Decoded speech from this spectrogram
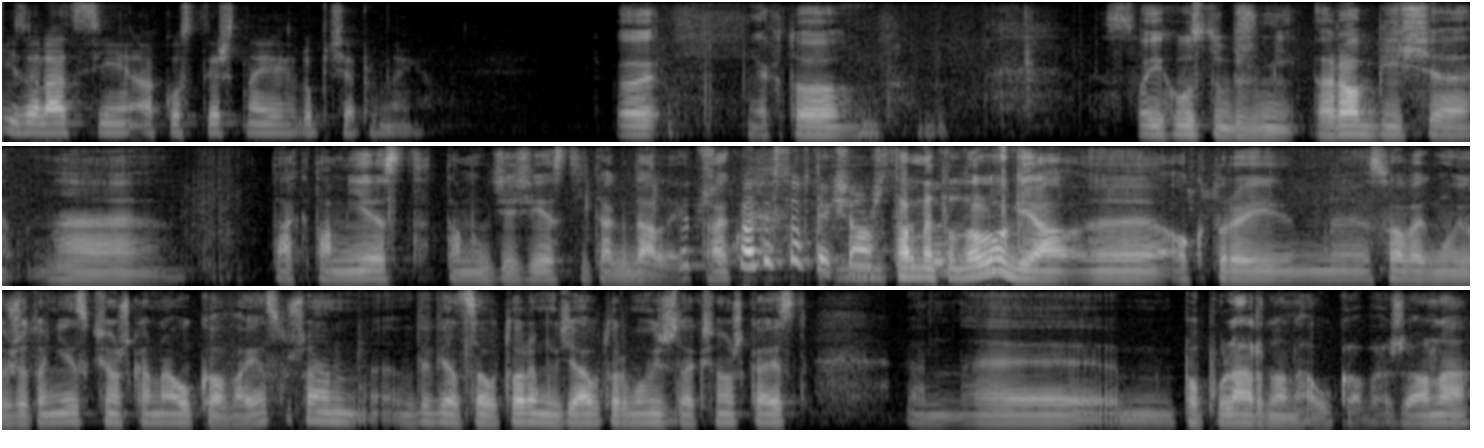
izolacji akustycznej lub cieplnej. Jak to z Twoich ust brzmi, robi się, e, tak tam jest, tam gdzieś jest i tak dalej. No, tak? Przykłady są w tej książce. Ta metodologia, e, o której e, Sławek mówił, że to nie jest książka naukowa. Ja słyszałem wywiad z autorem, gdzie autor mówi, że ta książka jest popularno-naukowa, że ona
